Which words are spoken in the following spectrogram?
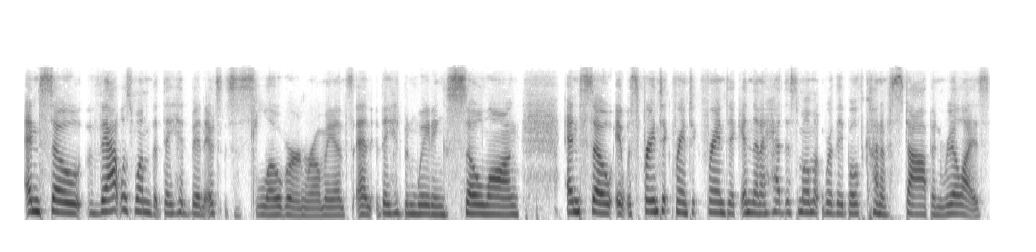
And so that was one that they had been it's, it's a slow burn romance and they had been waiting so long. And so it was frantic frantic frantic. And then i had this moment where they both kind of stop and realize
